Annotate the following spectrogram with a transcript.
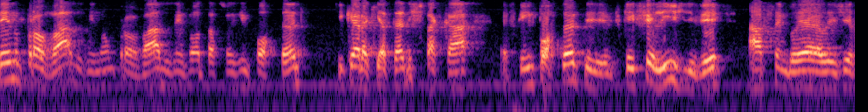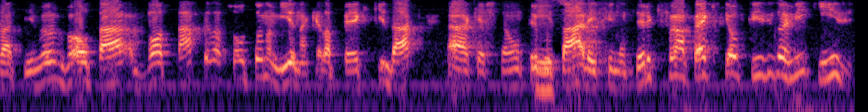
sendo provados e não provados em votações importantes. E quero aqui até destacar, é, fiquei importante, fiquei feliz de ver a Assembleia Legislativa voltar, votar pela sua autonomia naquela PEC que dá a questão tributária Isso. e financeira, que foi uma PEC que eu fiz em 2015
